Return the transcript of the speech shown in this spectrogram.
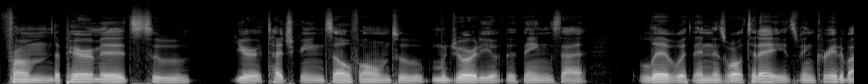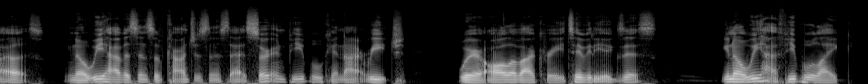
from the pyramids to your touchscreen cell phone to majority of the things that live within this world today, it's been created by us. You know, we have a sense of consciousness that certain people cannot reach where all of our creativity exists. You know, we have people like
